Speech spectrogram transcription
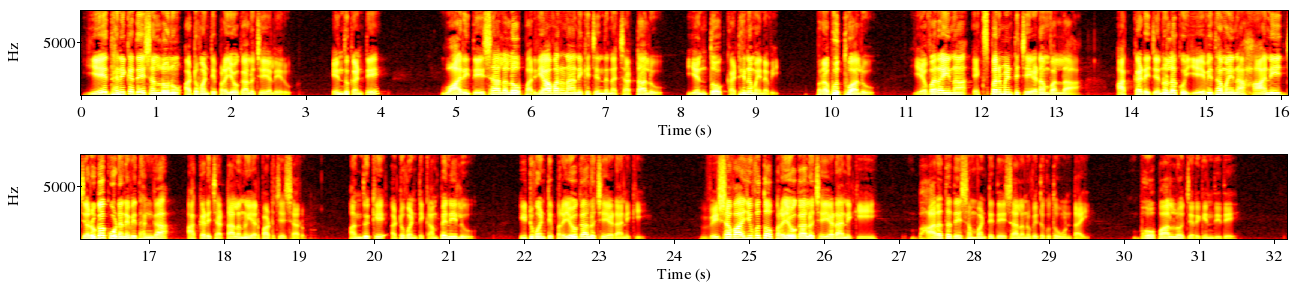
ఏ ధనిక దేశంలోనూ అటువంటి ప్రయోగాలు చేయలేరు. ఎందుకంటే వారి దేశాలలో పర్యావరణానికి చెందిన చట్టాలు ఎంతో కఠినమైనవి. ప్రభుత్వాలు ఎవరైనా ఎక్స్పెరిమెంట్ చేయడం వల్ల అక్కడి జనులకు ఏ విధమైన హాని జరుగకూడని విధంగా అక్కడి చట్టాలను ఏర్పాటు చేశారు. అందుకే అటువంటి కంపెనీలు ఇటువంటి ప్రయోగాలు చేయడానికి విషవాయువుతో ప్రయోగాలు చేయడానికి భారతదేశం వంటి దేశాలను వెతుకుతూ ఉంటాయి. భోపాల్లో జరిగిందిదే.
